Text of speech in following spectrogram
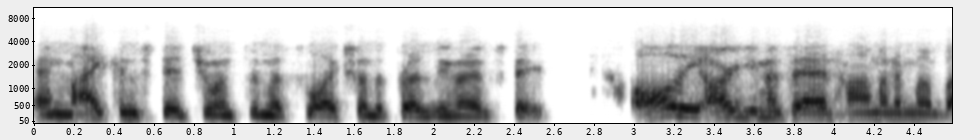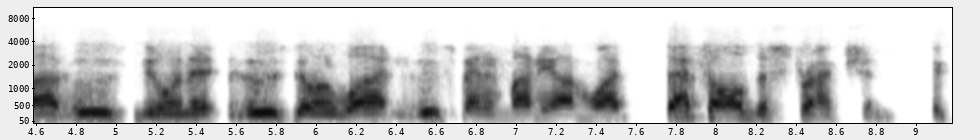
and my constituents in the selection of the President of the United States? All the arguments ad hominem about who's doing it, who's doing what, and who's spending money on what, that's all distraction. The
